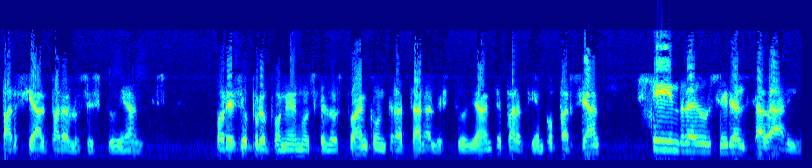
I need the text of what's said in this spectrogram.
parcial para los estudiantes. Por eso proponemos que los puedan contratar al estudiante para tiempo parcial sin reducir el salario.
